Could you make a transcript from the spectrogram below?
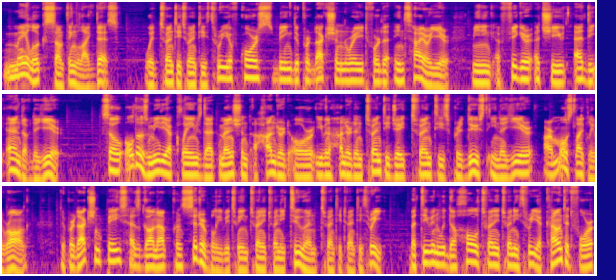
may look something like this, with 2023 of course being the production rate for the entire year, meaning a figure achieved at the end of the year. So all those media claims that mentioned 100 or even 120 J20s produced in a year are most likely wrong. The production pace has gone up considerably between 2022 and 2023, but even with the whole 2023 accounted for,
